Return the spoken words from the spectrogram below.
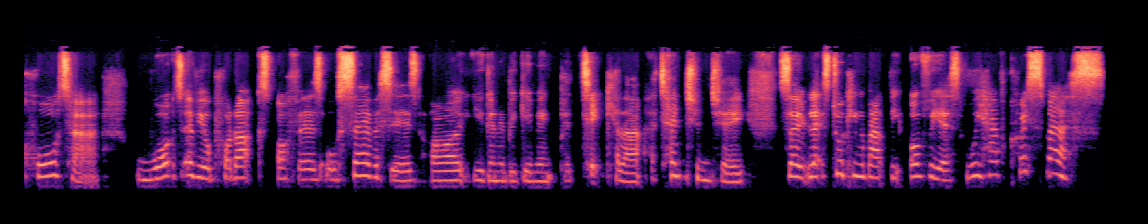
quarter. What of your products, offers, or services are you going to be giving particular attention to? So let's talking about the obvious. We have Christmas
